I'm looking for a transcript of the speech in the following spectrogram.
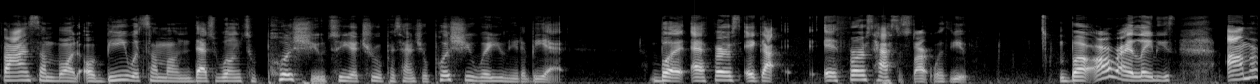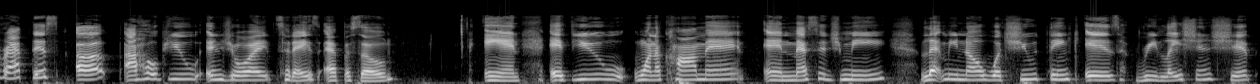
find someone or be with someone that's willing to push you to your true potential, push you where you need to be at. But at first, it got it first has to start with you. But all right, ladies, I'm gonna wrap this up. I hope you enjoyed today's episode. And if you want to comment and message me. Let me know what you think is relationship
